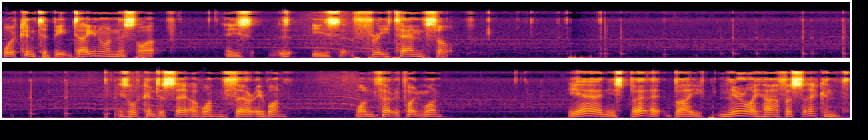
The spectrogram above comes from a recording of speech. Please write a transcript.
looking to beat Dino on this lap. He's he's three tenths up. He's looking to set a 131. 130.1. Yeah, and he's bet it by nearly half a second.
